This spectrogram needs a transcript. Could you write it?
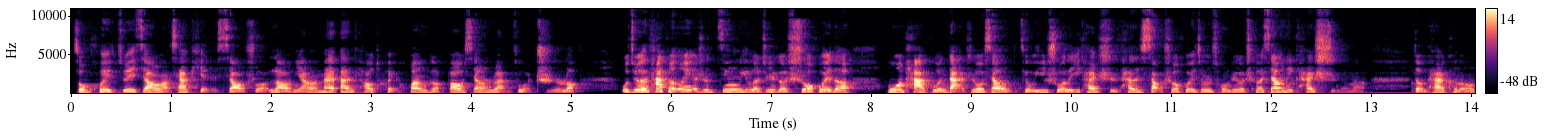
总会嘴角往下撇着笑，说：“老娘卖半条腿换个包厢软座值了。”我觉得他可能也是经历了这个社会的摸爬滚打之后，像九一说的，一开始他的小社会就是从这个车厢里开始的嘛。等他可能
